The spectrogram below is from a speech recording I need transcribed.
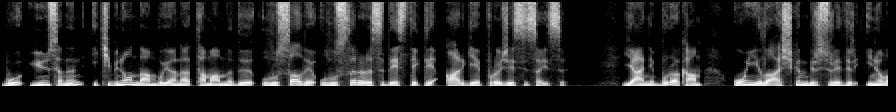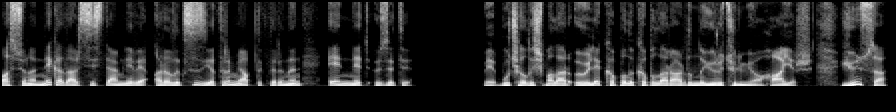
Bu Yunsa'nın 2010'dan bu yana tamamladığı ulusal ve uluslararası destekli ARGE projesi sayısı. Yani bu rakam 10 yılı aşkın bir süredir inovasyona ne kadar sistemli ve aralıksız yatırım yaptıklarının en net özeti. Ve bu çalışmalar öyle kapalı kapılar ardında yürütülmüyor, hayır. Yunsa,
